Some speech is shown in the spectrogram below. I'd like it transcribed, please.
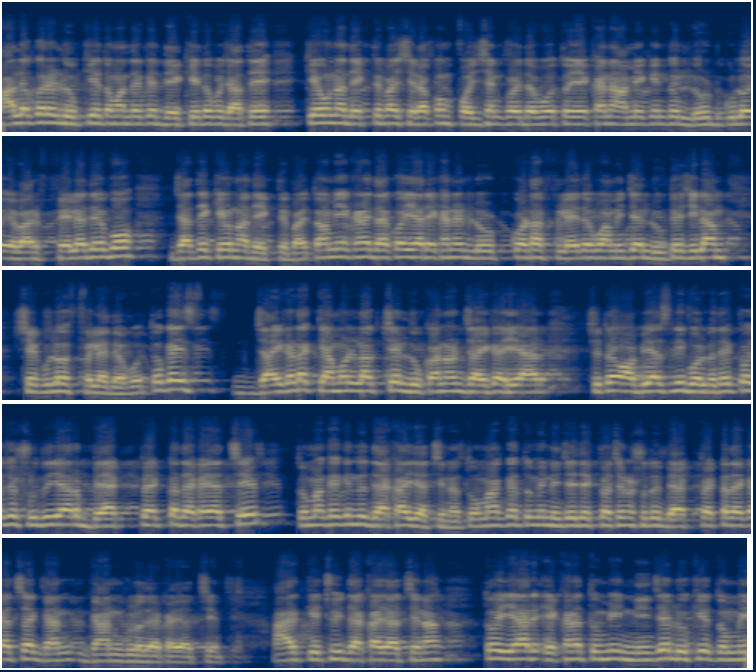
ভালো করে লুকিয়ে তোমাদেরকে দেখিয়ে দেবো, যাতে কেউ না দেখতে পায় সেরকম পজিশন করে দেবো। তো এখানে আমি কিন্তু লুটগুলো এবার ফেলে দেবো, যাতে কেউ না দেখতে পায়। তো আমি এখানে দেখো, ইয়ার এখানে লুট কটা ফেলে দেবো, আমি যা লুটেছিলাম সেগুলো ফেলে দেবো। তো গাইজ জায়গাটা কেমন লাগছে? লুকানোর জায়গা, ইয়ার সেটা অবভিয়াসলি বলবে। দেখতে পাচ্ছ শুধু আর ব্যাকপ্যাকটা দেখা যাচ্ছে। তোমাকে কিন্তু দেখাই যাচ্ছে না। তোমাকে তুমি নিজে দেখতে পাচ্ছ না শুধু ব্যাকপ্যাকটা দেখা যাচ্ছে গান, গানগুলো দেখা যাচ্ছে। আর কিছুই দেখা যাচ্ছে না। তো ইয়ার, এখানে তুমি নিজে লুকিয়ে তুমি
